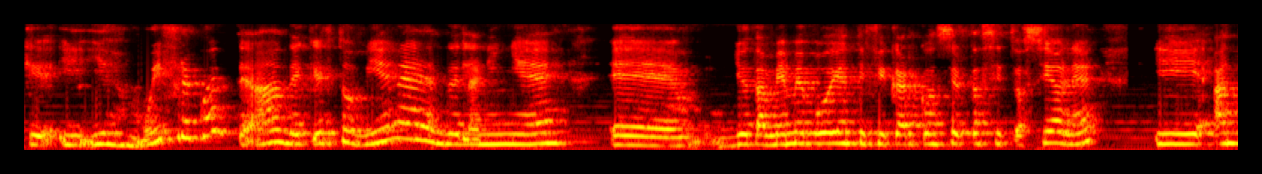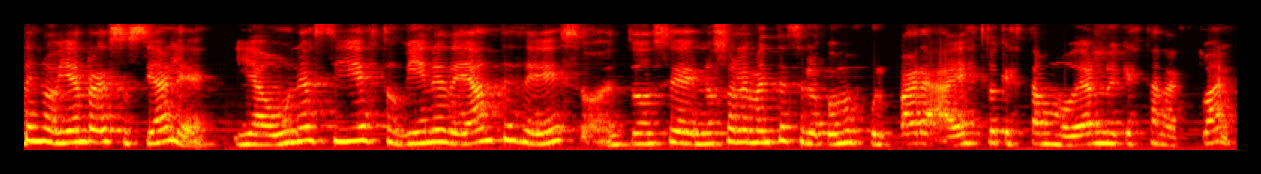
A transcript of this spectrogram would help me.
y, es muy frecuente, ¿ah? de que esto viene de la niñez. Eh, yo también me puedo identificar con ciertas situaciones y antes no había redes sociales y aún así esto viene de antes de eso. Entonces no solamente se lo podemos culpar a esto que es tan moderno y que es tan actual,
